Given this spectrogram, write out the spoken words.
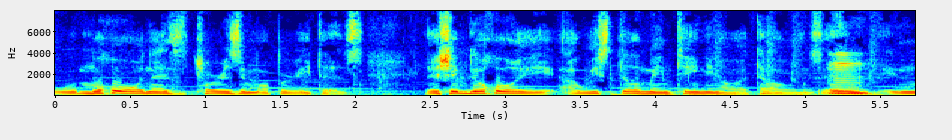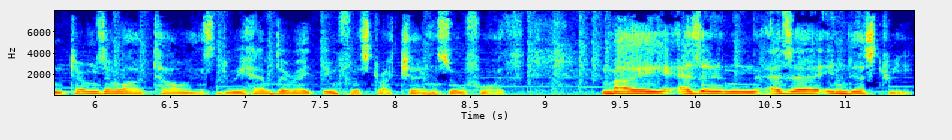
mo go rona as tourism operators, there should gore, are we still maintaining our towns? And mm. in terms of our towns, do we have the right infrastructure and so forth? My as an as an industry,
